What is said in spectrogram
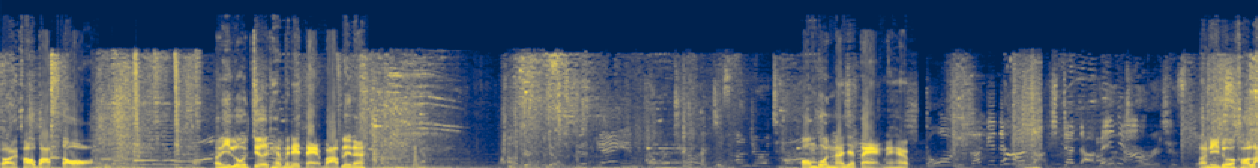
จอยเข้าบัฟต่อ ตอนนี้โรเจอร์แทบไม่ได้แตะบัฟเลยนะ ป้อมบนน่าจะแตกนะครับ ตอนนี้โดนเขาไหล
